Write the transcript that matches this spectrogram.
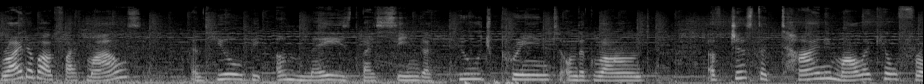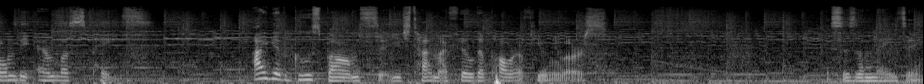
ride about 5 miles, and you'll be amazed by seeing a huge print on the ground of just a tiny molecule from the endless space. I get goosebumps each time I feel the power of universe. This is amazing.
